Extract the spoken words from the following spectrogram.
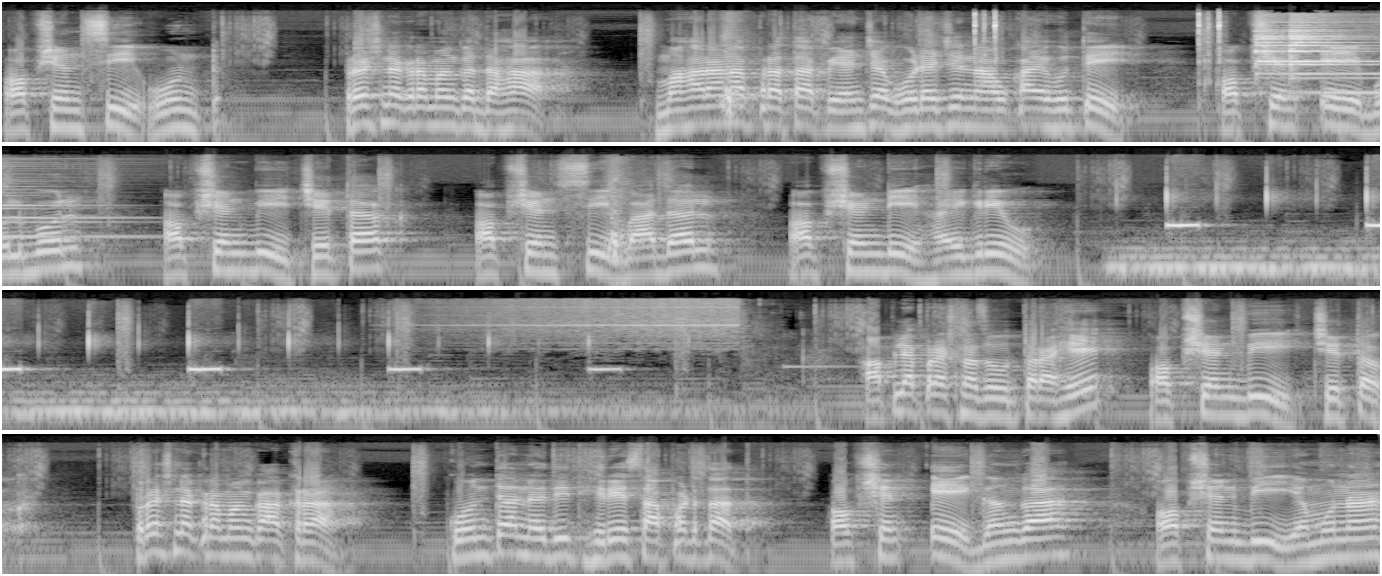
ऑप्शन सी उंट. प्रश्न क्रमांक दहा. महाराणा प्रताप यांच्या घोड्याचे नाव काय होते? Option A Bulbul. Option B Chetak. Option C Badal. Option D Haigriv. आपल्या प्रश्नाचं उत्तर आहे ऑप्शन बी चेतक. प्रश्न क्रमांक अकरा. कोणत्या नदीत हिरे सापडतात? Option A Ganga. Option B Yamuna.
